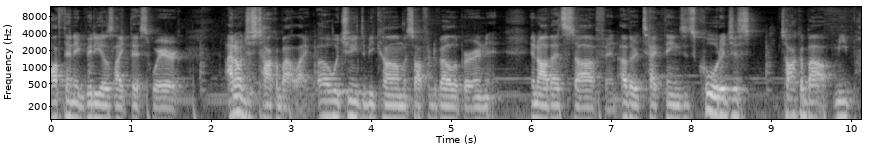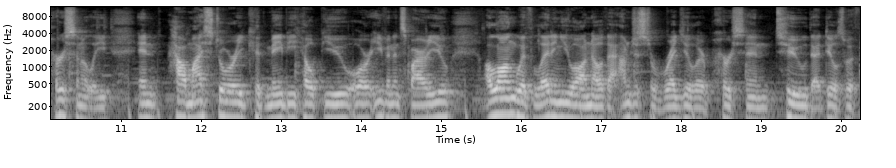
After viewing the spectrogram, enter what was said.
authentic videos like this where I don't just talk about like, oh, what you need to become a software developer and, and all that stuff and other tech things. It's cool to just talk about me personally and how my story could maybe help you or even inspire you along with letting you all know that I'm just a regular person too that deals with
